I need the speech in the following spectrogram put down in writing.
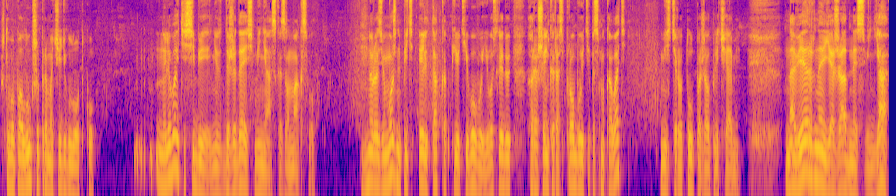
чтобы получше промочить глотку». «Наливайте себе, не дожидаясь меня», — сказал Максвелл. «Но разве можно пить эль так, как пьете его вы? Его следует хорошенько распробовать и посмаковать?» Мистер Отул пожал плечами. «Наверное, я жадная свинья,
